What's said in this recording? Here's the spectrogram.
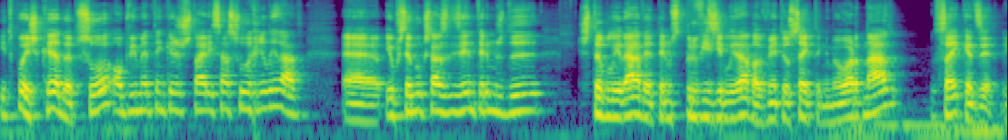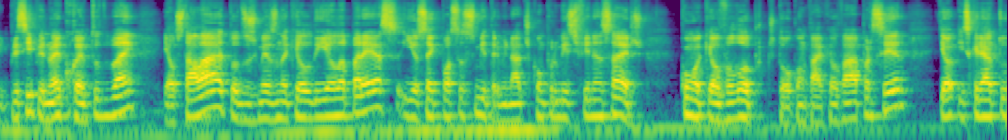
E depois cada pessoa, obviamente, tem que ajustar isso à sua realidade. Uh, eu percebo o que estás a dizer em termos de estabilidade, em termos de previsibilidade. Obviamente, eu sei que tenho o meu ordenado, sei, quer dizer, em princípio não é correndo tudo bem, ele está lá, todos os meses naquele dia ele aparece e eu sei que posso assumir determinados compromissos financeiros com aquele valor porque estou a contar que ele vai aparecer e, e se calhar tu,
